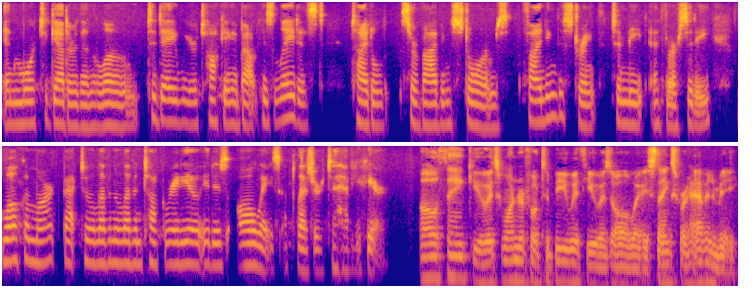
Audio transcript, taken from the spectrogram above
and more together than alone. Today we are talking about his latest titled Surviving Storms Finding the Strength to Meet Adversity. Welcome, Mark, back to 1111 Talk Radio. It is always a pleasure to have you here. Oh, thank you. It's wonderful to be with you as always. Thanks for having me.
